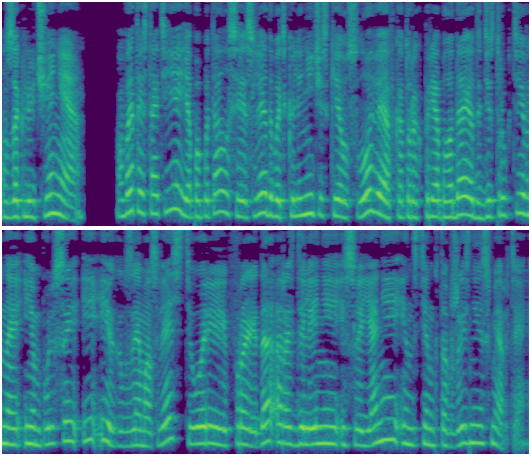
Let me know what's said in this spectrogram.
Заключение. В этой статье я попытался исследовать клинические условия, в которых преобладают деструктивные импульсы и их взаимосвязь с теорией Фрейда о разделении и слиянии инстинктов жизни и смерти.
